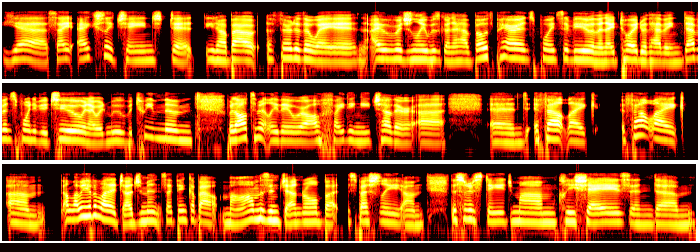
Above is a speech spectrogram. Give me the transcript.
Yes, I actually changed it, you know, about a third of the way in. I originally was going to have both parents' points of view, and then I toyed with having Devon's point of view too, and I would move between them. But ultimately, they were all fighting each other, uh, and it felt like it felt like um, a lot, we have a lot of judgments, I think, about moms in general, but especially um, the sort of stage mom cliches. And um,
